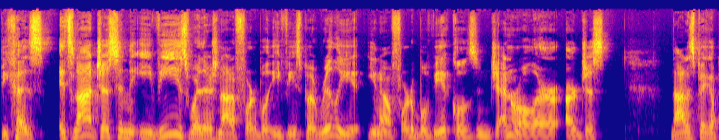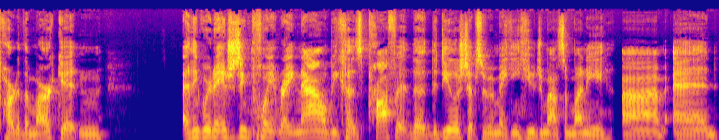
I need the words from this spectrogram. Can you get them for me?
because it's not just in the EVs where there's not affordable EVs, but really, you know, affordable vehicles in general are are just not as big a part of the market. And I think we're at an interesting point right now because profit the, the dealerships have been making huge amounts of money. Um, and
